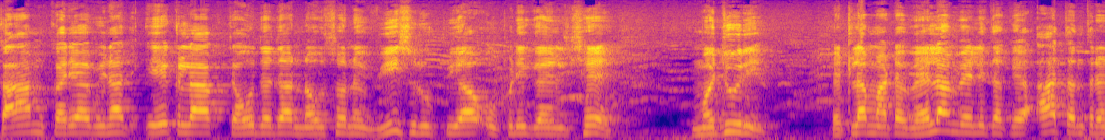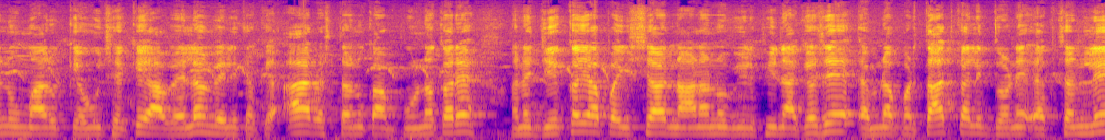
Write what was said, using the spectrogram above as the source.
કામ કર્યા વિના જ એક લાખ ચૌદ હજાર નવસો વીસ રૂપિયા ઉપડી ગયેલ છે. મજૂરી એટલા માટે વહેલામ વહેલી તકે આ તંત્રનું મારું કહેવું છે કે આ વહેલામ વહેલી તકે આ રસ્તાનું કામ પૂર્ણ કરે અને જે કંઈ આ પૈસા નાણાંનો વેડફી નાખ્યો છે, એમના પર તાત્કાલિક ધોરણે એક્શન લે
